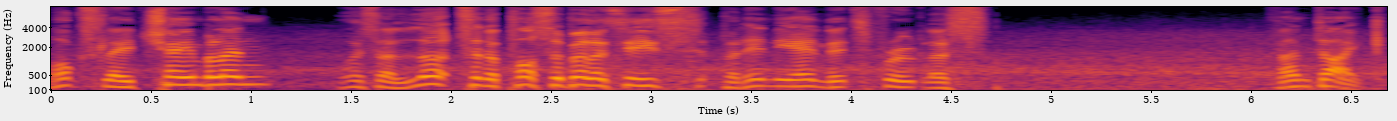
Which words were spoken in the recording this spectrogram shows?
Oxlade Chamberlain was alert to the possibilities, but in the end it's fruitless. Van Dijk.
